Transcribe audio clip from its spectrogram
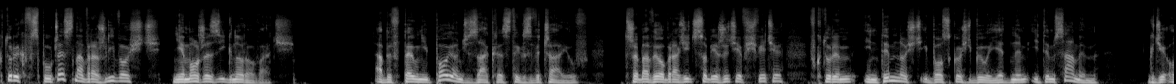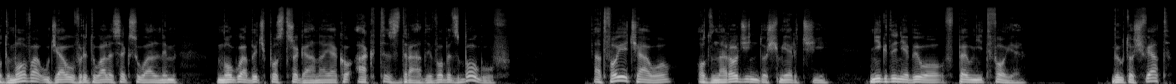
których współczesna wrażliwość nie może zignorować. Aby w pełni pojąć zakres tych zwyczajów, trzeba wyobrazić sobie życie w świecie, w którym intymność i boskość były jednym i tym samym, gdzie odmowa udziału w rytuale seksualnym mogła być postrzegana jako akt zdrady wobec bogów. A twoje ciało, od narodzin do śmierci, nigdy nie było w pełni twoje. Był to świat,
